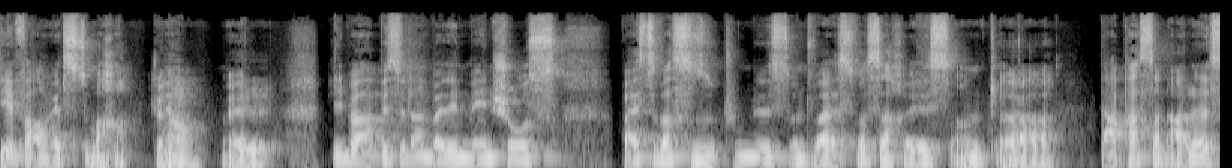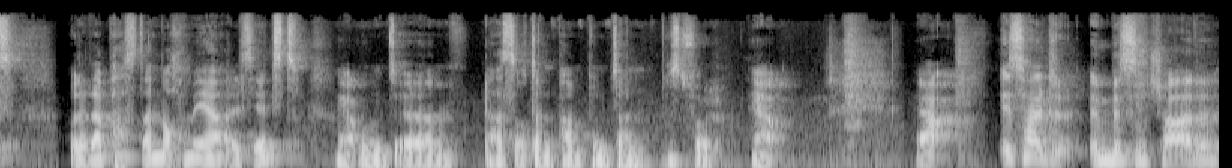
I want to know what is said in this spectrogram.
die Erfahrung jetzt zu machen. Genau. Ja, weil lieber bist du dann bei den Main-Shows, weißt du, was zu tun ist und weißt, was Sache ist und Ja. äh, da passt dann alles oder da passt dann noch mehr als jetzt Ja. und äh, da ist auch dann Pump und dann bist voll. Ja. Ja. Ist halt ein bisschen schade,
